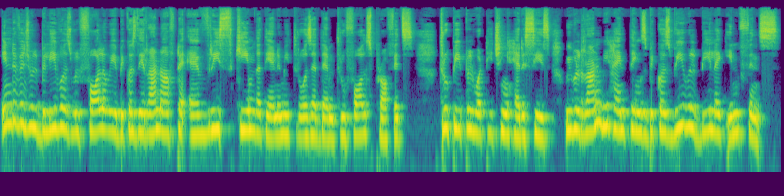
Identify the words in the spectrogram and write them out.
individual believers will fall away because they run after every scheme that the enemy throws at them through false prophets, through people who are teaching heresies. We will run behind things because we will be like infants.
